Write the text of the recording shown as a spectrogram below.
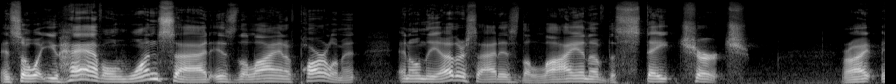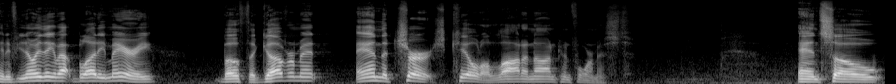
And so, what you have on one side is the lion of parliament, and on the other side is the lion of the state church, right? And if you know anything about Bloody Mary, both the government and the church killed a lot of nonconformists. And so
